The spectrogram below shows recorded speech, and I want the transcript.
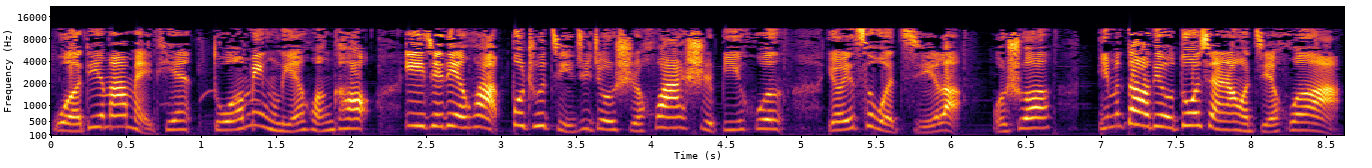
我爹妈每天夺命连环 call，一接电话不出几句就是花式逼婚。有一次我急了，我说你们到底有多想让我结婚啊？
